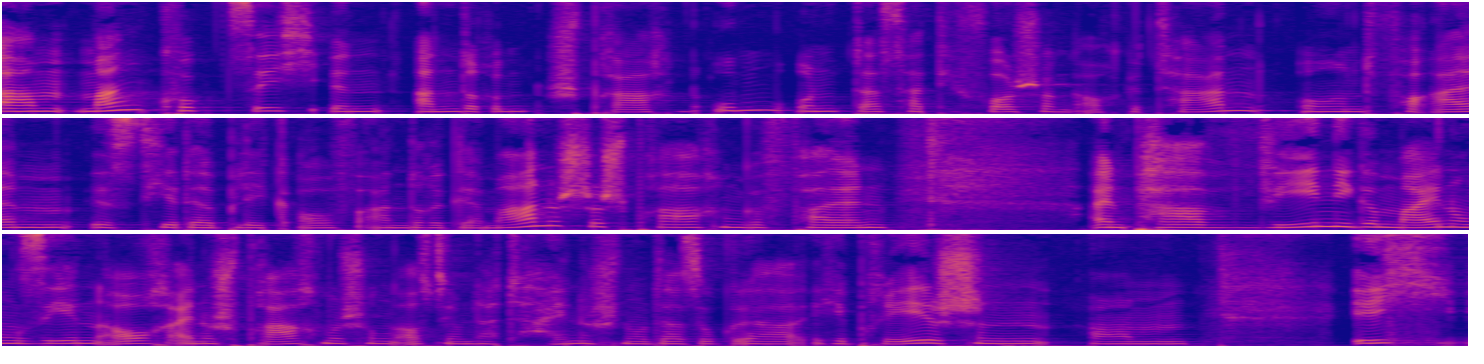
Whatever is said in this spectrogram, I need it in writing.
Ähm, man guckt sich in anderen Sprachen um und das hat die Forschung auch getan. Und vor allem ist hier der Blick auf andere germanische Sprachen gefallen. Ein paar wenige Meinungen sehen auch eine Sprachmischung aus dem Lateinischen oder sogar Hebräischen. Ähm, ich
